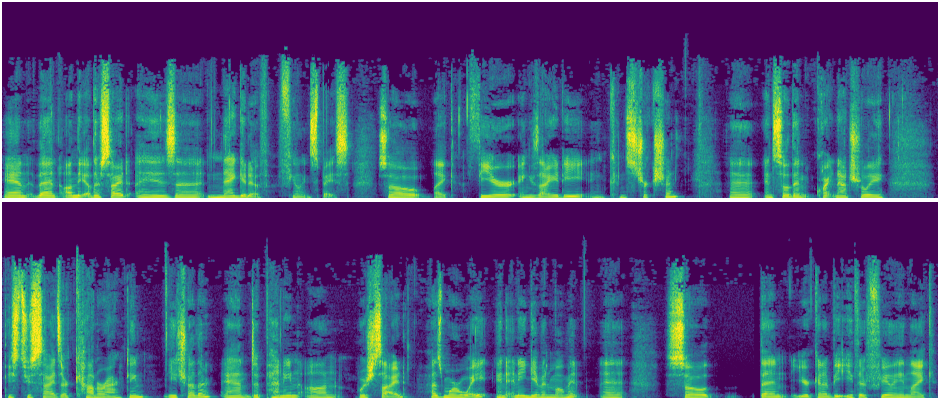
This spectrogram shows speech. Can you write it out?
And then on the other side is a negative feeling space. So, like fear, anxiety, and constriction. Uh, and so, then quite naturally, these two sides are counteracting each other, and depending on which side has more weight in any given moment, uh, so then you're going to be either feeling like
